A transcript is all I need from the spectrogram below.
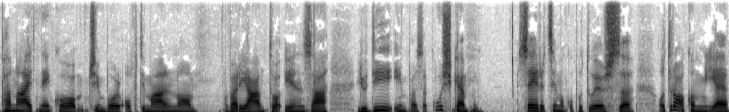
pa najti neko čim bolj optimalno varianto in za ljudi in pa za kuške. Sej recimo, ko potuješ s otrokom, je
